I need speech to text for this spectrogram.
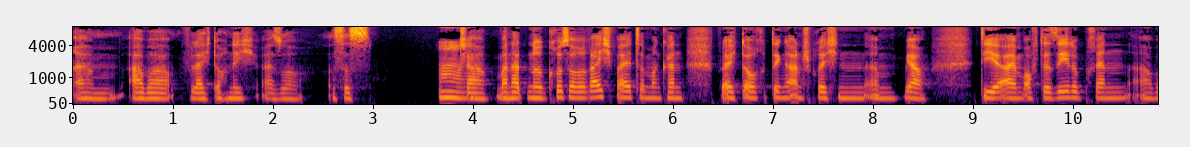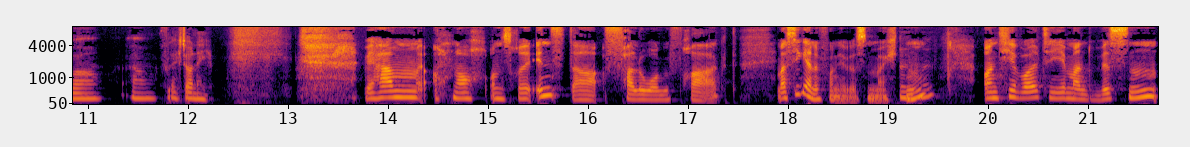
Ähm, aber vielleicht auch nicht. Also es ist mhm. klar, man hat eine größere Reichweite, man kann vielleicht auch Dinge ansprechen, ähm, ja, die einem auf der Seele brennen, aber ähm, vielleicht auch nicht. Wir haben auch noch unsere Insta-Follower gefragt, was sie gerne von ihr wissen möchten. Mhm. Und hier wollte jemand wissen,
